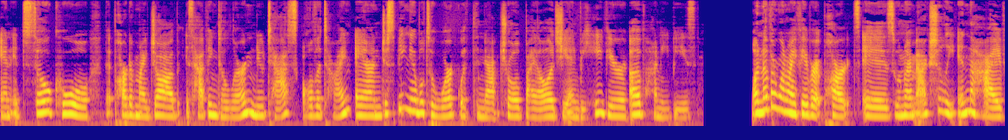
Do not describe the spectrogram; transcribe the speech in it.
And it's so cool that part of my job is having to learn new tasks all the time and just being able to work with the natural biology and behavior of honeybees. Another one of my favorite parts is when I'm actually in the hive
